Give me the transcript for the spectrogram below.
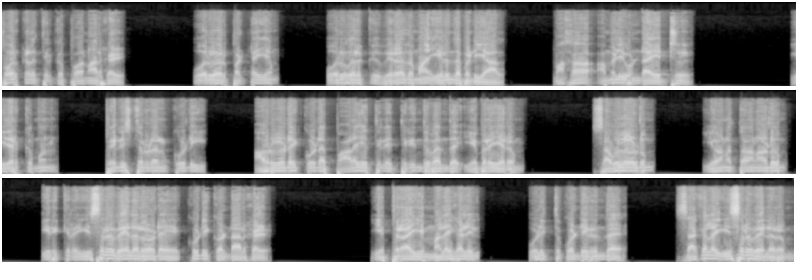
போர்க்களத்திற்கு போனார்கள். ஒருவர் பட்டயம் ஒருவருக்கு விரோதமாய் இருந்தபடியால் மகா அமளி உண்டாயிற்று. இதற்கு முன் பெலிஸ்தருடன் கூடி அவர்களுடைய கூட பாளையத்திலே திரிந்து வந்த எபிரையரும் சவுலோடும் யோனத்தானோடும் இருக்கிற இசுரவேலரோடே கூடிக்கொண்டார்கள். எப்ராயிம் மலைகளில் ஒழித்து கொண்டிருந்த சகல இஸ்ரவேலரும்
